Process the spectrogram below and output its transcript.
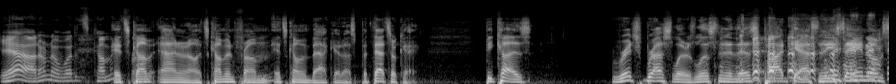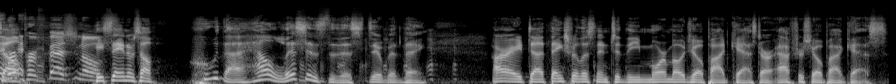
Yeah, I don't know what it's coming. It's coming. I don't know. It's coming from. Mm-hmm. It's coming back at us, but that's okay, because Rich Bressler is listening to this podcast and he's saying to himself, We're professionals. He's saying to himself, "Who the hell listens to this stupid thing?" All right. Uh, thanks for listening to the More Mojo podcast, our after show podcast.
